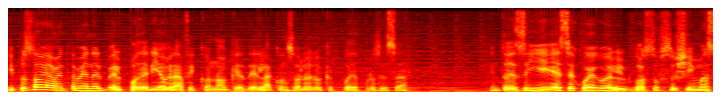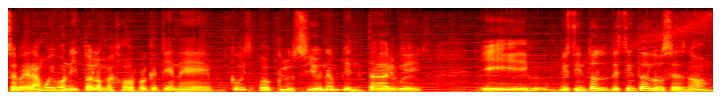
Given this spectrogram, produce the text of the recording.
Y pues obviamente también el, poderío gráfico, ¿no? Que de la consola lo que puede procesar. Entonces sí, ese juego, el Ghost of Tsushima, se verá muy bonito a lo mejor porque tiene oclusión ambiental, güey. Y distintos, distintas luces, ¿no?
